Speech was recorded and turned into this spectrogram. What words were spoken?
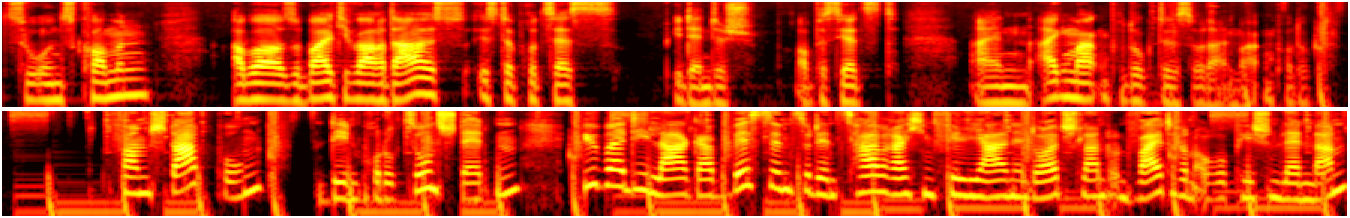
zu uns kommen. Aber sobald die Ware da ist, ist der Prozess identisch. Ob es jetzt ein Eigenmarkenprodukt ist oder ein Markenprodukt. Vom Startpunkt, den Produktionsstätten, über die Lager bis hin zu den zahlreichen Filialen in Deutschland und weiteren europäischen Ländern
